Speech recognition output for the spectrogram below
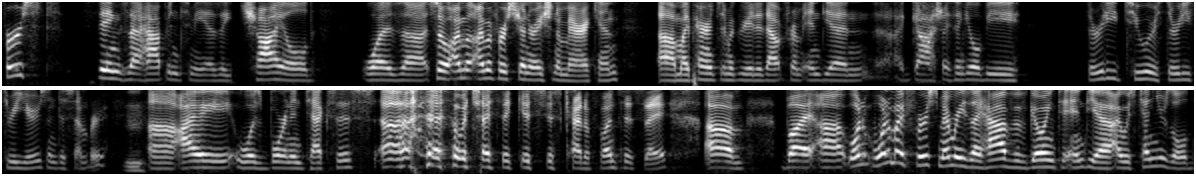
first things that happened to me as a child was uh, so I'm a, I'm a first generation American. Uh, my parents immigrated out from India, and uh, gosh, I think it will be 32 or 33 years in December. Uh, I was born in Texas, uh, which I think is just kind of fun to say. Um, but uh, one, one of my first memories I have of going to India, I was 10 years old,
